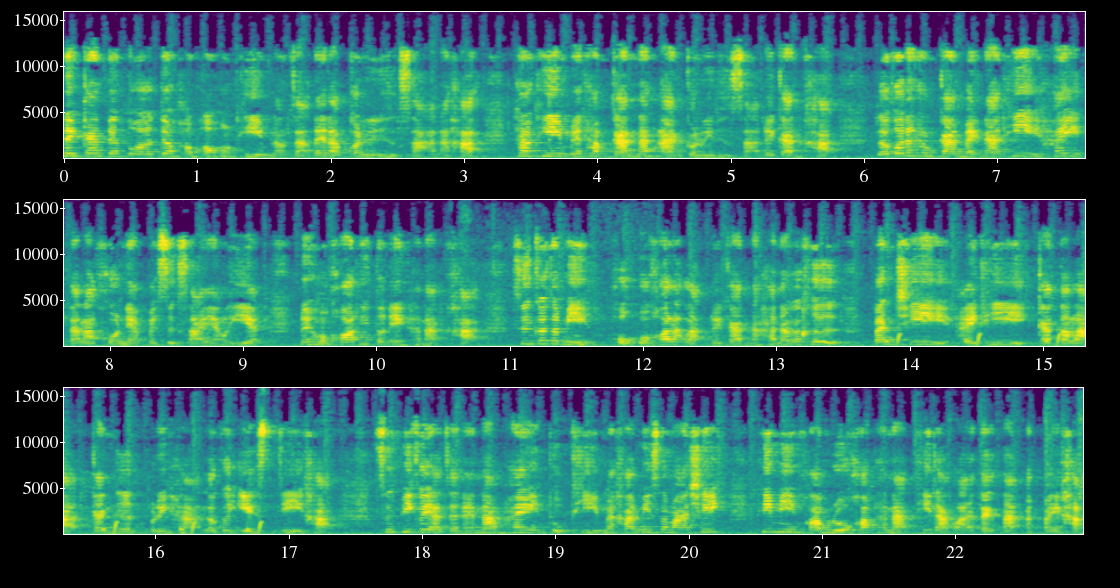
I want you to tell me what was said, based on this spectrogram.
ในการเตรียมตัวและเตรียมความพร้อมของทีมหลังจากได้รับกรณีศึกษานะคะ ทางทีมได้ทำการนั่งอ่านกรณีศึกษาด้วยกันค่ะ แล้วก็ได้ทำการแบ่งหน้าที่ให้แต่ละคนเนี่ยไปศึกษาอย่างละเอียด ในหัวข้อที่ตนเองถนัดค่ะ ซึ่งก็จะมี 6 หัวข้อหลักๆ ด้วยกันนะคะ นั่นก็คือ บัญชี IT การตลาด การเงิน บริหาร แล้วก็ ESG ค่ะ ซึ่งพี่ก็อยากจะแนะนำให้ทุกทีมนะคะ มีสมาชิกที่มีความรู้ความถนัดที่หลากหลายแตกต่างกันไปค่ะ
